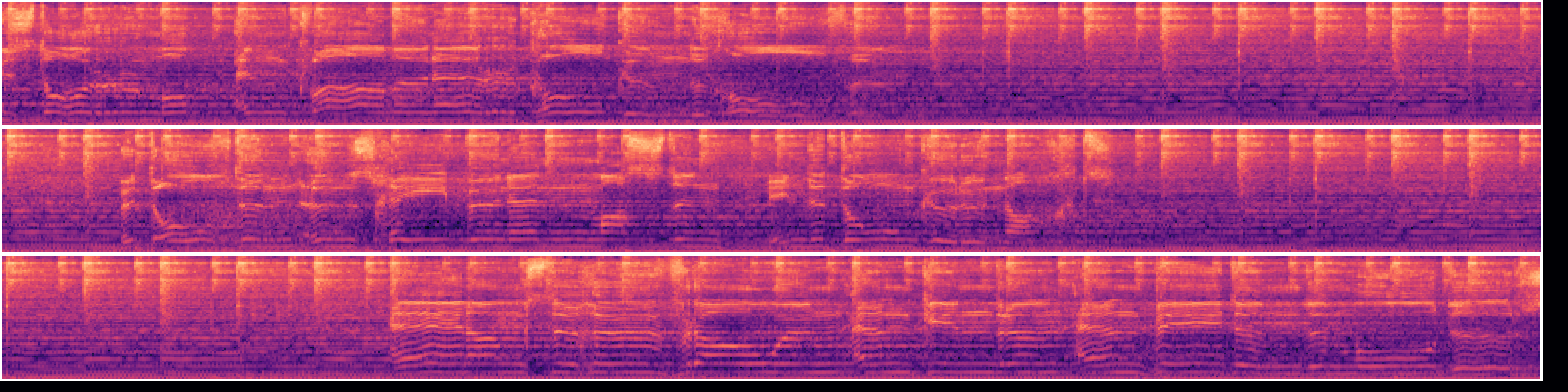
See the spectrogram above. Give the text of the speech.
De storm schepen en masten in de donkere nacht. En angstige vrouwen en kinderen en bedende moeders.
